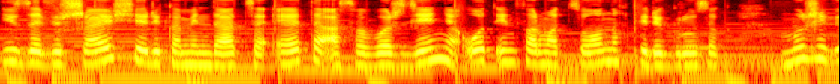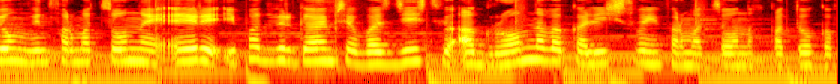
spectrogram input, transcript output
И завершающая рекомендация – это освобождение от информационных перегрузок. Мы живем в информационной эре и подвергаемся воздействию огромного количества информационных потоков.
